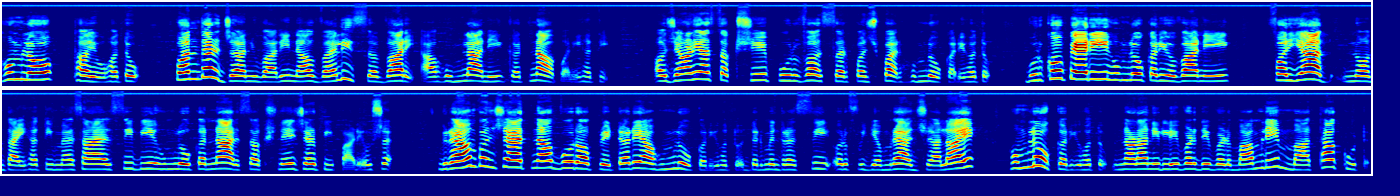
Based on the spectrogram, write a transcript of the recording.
હુમલો થયો હતો. પંદર જાન્યુઆરીના વહેલી સવારે આ હુમલાની ઘટના બની હતી. અજાણ્યા શખ્સે પૂર્વ સરપંચ પર હુમલો કર્યો હતો. બુરખો પહેરી હુમલો કર્યો હોવાની ફરિયાદ નોંધાઈ હતી. મહેસાણા એલસીબીએ હુમલો કરનાર શખ્સને ઝડપી પાડ્યો છે. ગ્રામ પંચાયતના બોર ઓપરેટરે આ હુમલો કર્યો હતો. ધર્મેન્દ્રસિંહ ઉર્ફ યમરાજ ઝાલાએ હુમલો કર્યો હતો. નાણાંની લેવડ દેવડ મામલે માથાકૂટ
